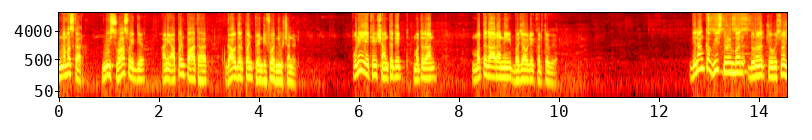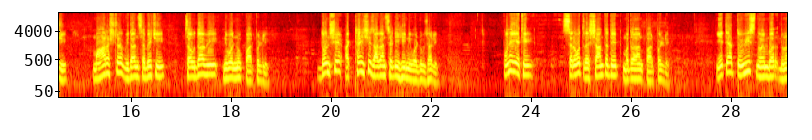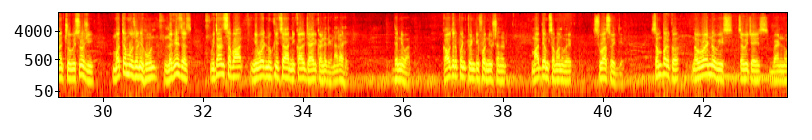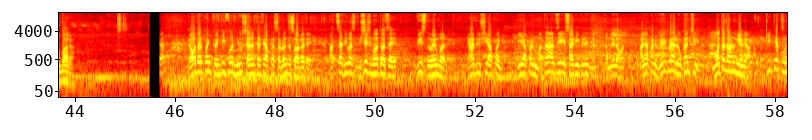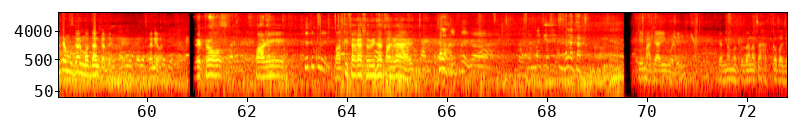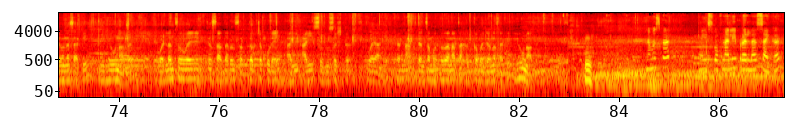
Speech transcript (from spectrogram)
नमस्कार. मी सुहास वैद्य आणि आपण पाहत आहात Gavdarpan twenty four news channel. Pune येथे शांततेत मतदान मतदारांनी बजावले कर्तव्य. दिनांक वीस नोव्हेंबर दोन हजार चोवीस रोजी महाराष्ट्र विधानसभेची चौदावी निवडणूक पार पडली. दोनशे अठ्ठ्याऐंशी जागांसाठी ही निवडणूक झाली. पुणे येथे सर्वत्र शांततेत मतदान पार पडले. येत्या तेवीस नोव्हेंबर दोन हजार चोवीस रोजी मतमोजणी होऊन लगेचच विधानसभा निवडणुकीचा निकाल जाहीर करण्यात येणार आहे. धन्यवाद. Gavdarpan twenty four news channel माध्यम समन्वयक सुहास वैद्य. संपर्क नव्याण्णव वीस चव्वेचाळीस ब्याण्णव बारा. गावदर्पण ट्वेंटी फोर न्यूज चॅनलतर्फे आपल्या सर्वांचं स्वागत आहे. आजचा दिवस विशेष महत्त्वाचा आहे. वीस नोव्हेंबर ह्या दिवशी आपण ही आपण मतदानासाठी इकडे जमलेलो आहोत. आणि आपण वेगवेगळ्या लोकांची मतं जाणून घेऊया की ते कोणत्या मुद्द्यावर मतदान करत आहेत. धन्यवाद. मेट्रो पाणी बाकी सगळ्या सुविधा चांगल्या आहेत. हे माझे आई वडील यांना मतदानाचा हक्क बजावण्यासाठी मी घेऊन आलो आहे वडिलांचं वय एक साधारण सत्तरच्या पुढे आणि आई सदुसष्ट वय आहे. त्यांना त्यांचा मतदानाचा हक्क बजावण्यासाठी घेऊन आलो नमस्कार. मी स्वप्नाली प्रल्हाद सायकर.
